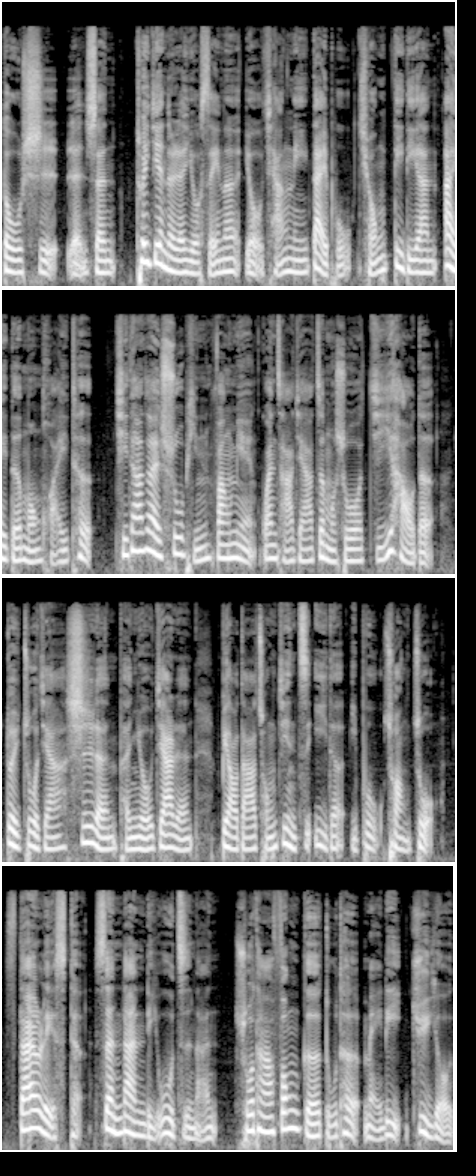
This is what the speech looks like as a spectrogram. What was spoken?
都是人生。推荐的人有谁呢？有强尼戴普、琼蒂迪安、艾德蒙怀特。其他在书评方面，观察家这么说：极好的对作家、诗人、朋友、家人表达崇敬之意的一部创作。Stylist 圣诞礼物指南说他风格独特、美丽，具有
